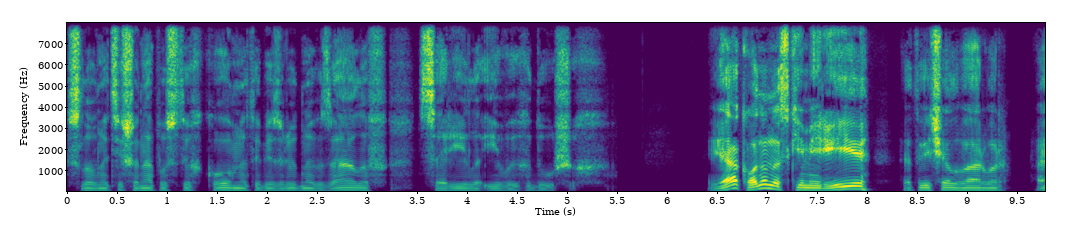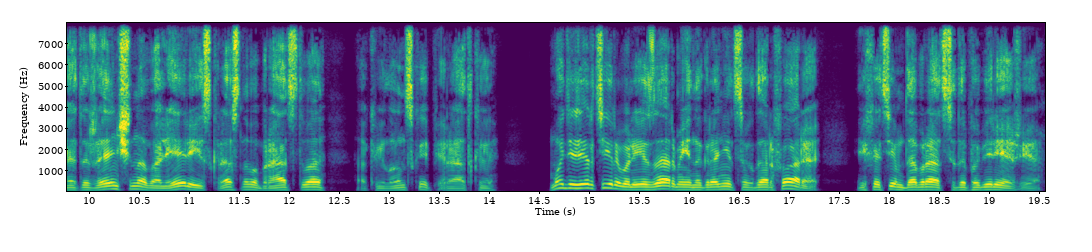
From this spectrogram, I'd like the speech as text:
словно тишина пустых комнат и безлюдных залов царила и в их душах. «Я Конан из Кемерии», — отвечал варвар. «А эта женщина Валерия из Красного Братства, аквилонская пиратка. Мы дезертировали из армии на границах Дарфара и хотим добраться до побережья».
